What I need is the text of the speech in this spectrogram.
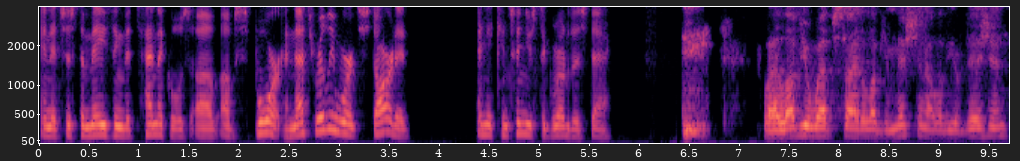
And it's just amazing the tentacles of, of sport. And that's really where it started. And it continues to grow to this day. Well, I love your website. I love your mission. I love your vision.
